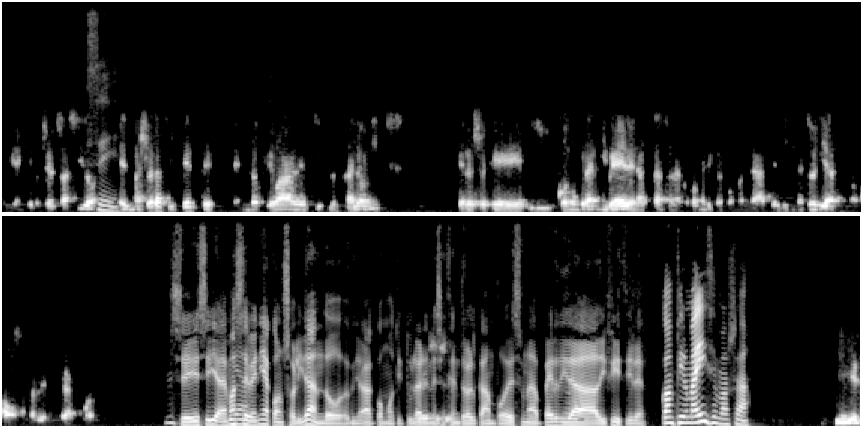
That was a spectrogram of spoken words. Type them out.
muy bien que los Chelsea ha sido el mayor asistente en lo que va del ciclo Scaloni, creo yo que y con un gran nivel en la, tanto en la Copa América como en las eliminatorias nos vamos a perder un gran juego. Sí, sí, además se venía consolidando ya como titular en ese centro del campo. Es una pérdida difícil. ¿eh? Confirmadísimo ya. Y es,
